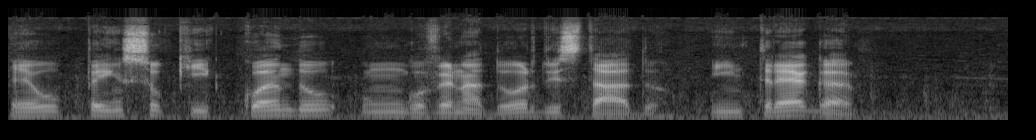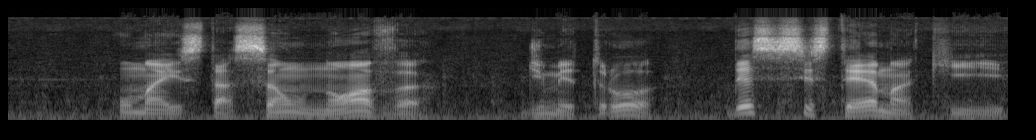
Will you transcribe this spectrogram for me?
Eu penso que quando um governador do estado entrega uma estação nova de metrô, desse sistema que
